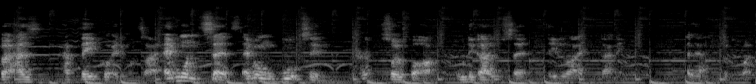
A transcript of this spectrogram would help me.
But has have they caught anyone's eye? Everyone says, everyone walks in Mhm. so far. All the guys have said they like Dani. And then look what-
